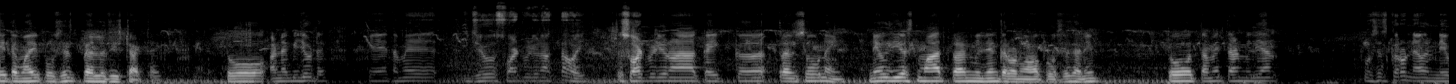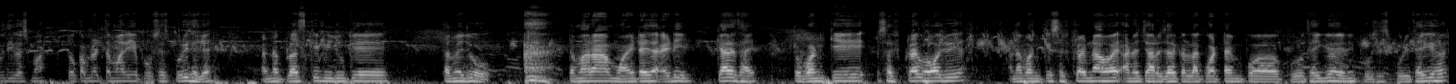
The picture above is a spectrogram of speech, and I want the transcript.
એ તમારી પ્રોસેસ પહેલેથી સ્ટાર્ટ થાય. તો અને બીજું કે તમે જો શોર્ટ વીડિયો નાખતા હોય, તો શોર્ટ વિડીયોના કંઈક ત્રણસો નહીં, નેવું દિવસમાં ત્રણ મિલિયન કરવાનું આવે પ્રોસેસ એની. તો તમે ત્રણ મિલિયન પ્રોસેસ કરો ને નેવું દિવસમાં, તો કમ્પ્લીટ તમારી એ પ્રોસેસ પૂરી થઈ જાય. અને પ્લસ કે બીજું કે તમે જો, તમારા મોનિટાઇઝ આઈડી ક્યારે થાય? તો વન કે સબસ્ક્રાઈબ હોવા જોઈએ. અને વન કે સબસ્ક્રાઈબ ના હોય અને ચાર હજાર કલાક વોટ ટાઈમ પૂરો થઈ ગયો હોય, એની પ્રોસેસ પૂરી થઈ ગઈ હોય,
